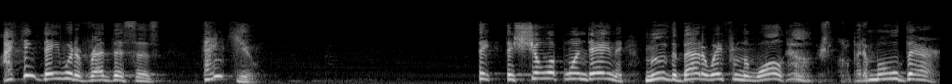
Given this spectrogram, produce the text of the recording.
I think they would have read this as, thank you. They, they show up one day and they move the bed away from the wall. There's a little bit of mold there.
